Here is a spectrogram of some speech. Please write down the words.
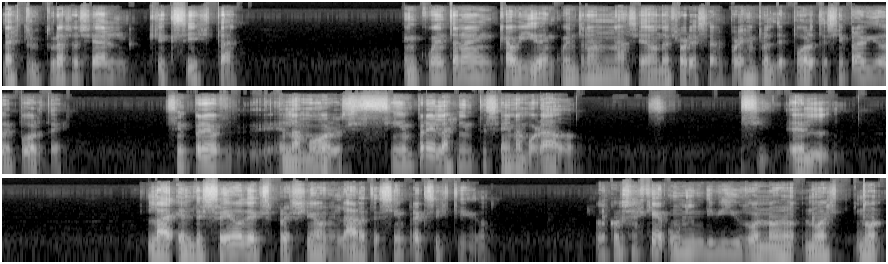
la estructura social que exista, encuentran cabida, encuentran hacia dónde florecer. Por ejemplo, el deporte. Siempre ha habido deporte. Siempre el amor. Siempre la gente se ha enamorado. El, el deseo de expresión, el arte, siempre ha existido. La cosa es que un individuo no, no, es, no,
